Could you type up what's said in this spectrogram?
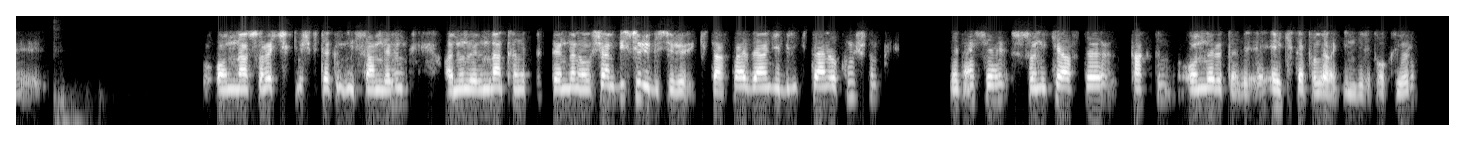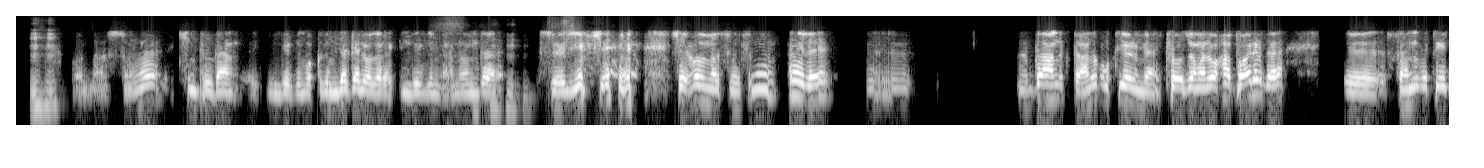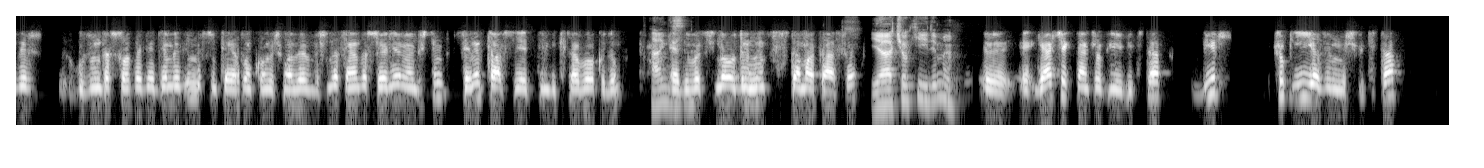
ondan sonra çıkmış bir takım insanların anılarından, tanıklıklarından oluşan bir sürü bir sürü kitap var. Daha önce bir iki tane okumuştum. Nedense son iki hafta taktım. Onları tabii e-kitap olarak indirip okuyorum. Hı hı. Ondan sonra Kindle'dan indirdim okudum. Legal olarak indirdim yani onu da söyleyeyim şey, şey olmasın falan. Öyle e, dağınık dağınık okuyorum yani. Çoğu zaman o. Ha bu arada e, sen epeydir uzun da sohbet edemediğim için telefon konuşmaları dışında sana da söyleyememiştim. Senin tavsiye ettiğin bir kitabı okudum. Hangisi? Edward Snowden'ın Sistem Hatası. Ya çok iyi değil mi? E, gerçekten çok iyi bir kitap. Bir, çok iyi yazılmış bir kitap.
